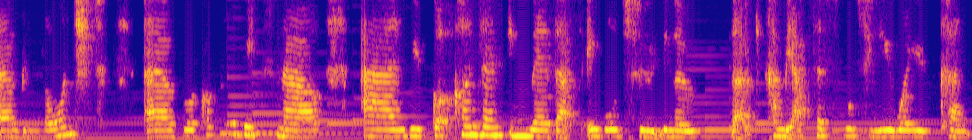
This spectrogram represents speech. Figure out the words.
um, been launched uh, for a couple of weeks now. And we've got content in there that's able to, you know, that can be accessible to you where you can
